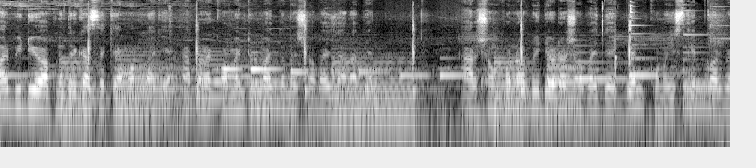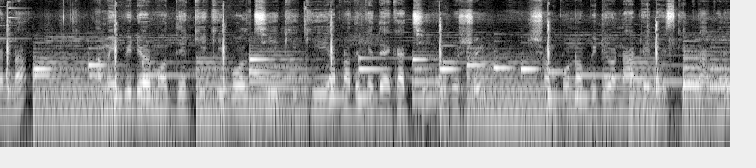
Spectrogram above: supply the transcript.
আমার ভিডিও আপনাদের কাছে কেমন লাগে, আপনারা কমেন্টের মাধ্যমে সবাই জানাবেন। আর সম্পূর্ণ ভিডিওটা সবাই দেখবেন, কোনো স্কিপ করবেন না। আমি ভিডিওর মধ্যে কি কি বলছি, কি কি আপনাদেরকে দেখাচ্ছি, অবশ্যই সম্পূর্ণ ভিডিও না টেনে স্কিপ না করে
